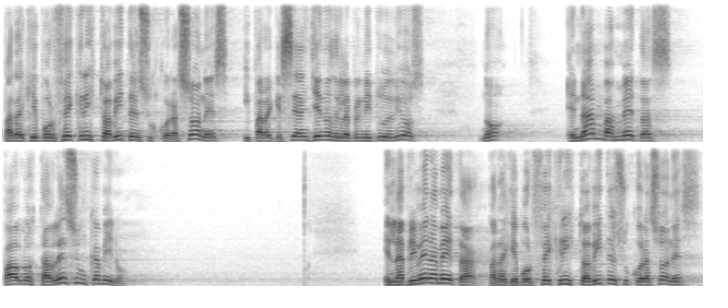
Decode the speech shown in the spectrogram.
Para que por fe Cristo habite en sus corazones y para que sean llenos de la plenitud de Dios, ¿no? en ambas metas, Pablo establece un camino. En la primera meta, para que por fe Cristo habite en sus corazones,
